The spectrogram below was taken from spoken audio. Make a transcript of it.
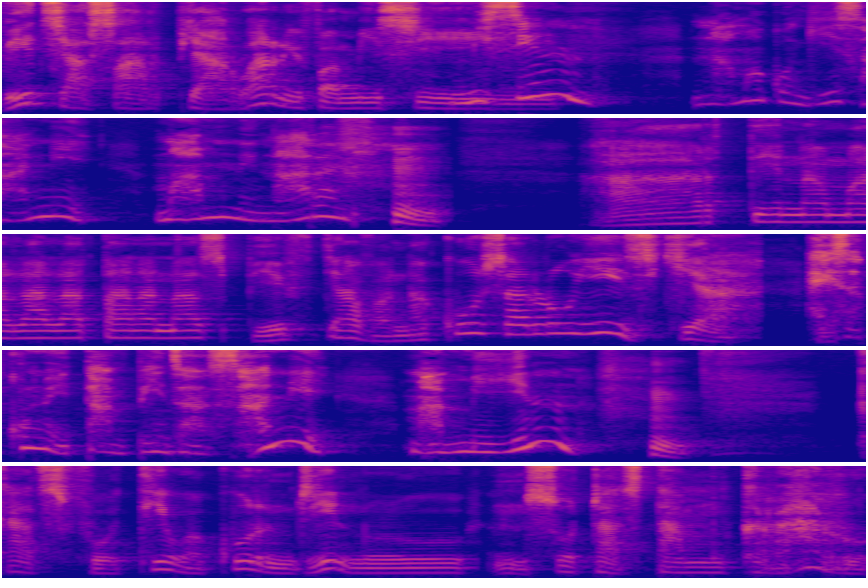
ve tsy asaro-piaro ahy rehefa misy. Misy inona? Namako ange zany e! Mamy ny anarany. Hum! Ary tena malala-tanana sy be fitiavana kosa aloha izy ka! Aiza koa no ahitan'i Benja an'izany e! Manome inona? Hum, ka tsy vao teo akory ndry no nisaotra azy tamin'ny kiraro?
